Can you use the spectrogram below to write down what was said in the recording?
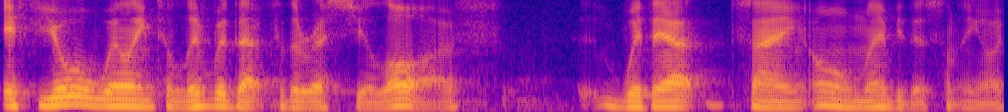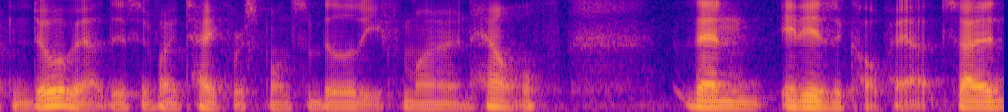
if you're willing to live with that for the rest of your life, without saying, "Oh, maybe there's something I can do about this if I take responsibility for my own health," then it is a cop out. So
